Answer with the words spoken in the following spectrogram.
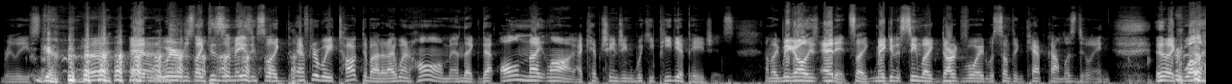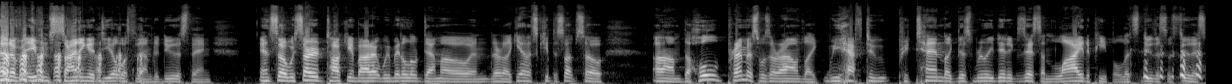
released. and we were just like, "This is amazing." So like after we talked about it, I went home and like that all night long, I kept changing Wikipedia pages. I'm like making all these edits, like making it seem like Dark Void was something Capcom was doing, and like well ahead of even signing a deal with them to do this thing. And so we started talking about it. We made a little demo, and they're like, "Yeah, let's keep this up." So um, the whole premise was around like we have to pretend like this really did exist and lie to people. Let's do this. Let's do this.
